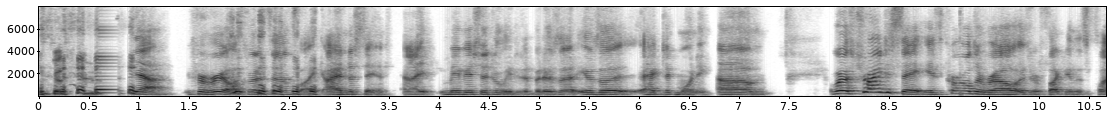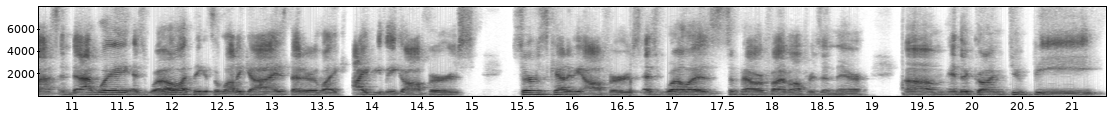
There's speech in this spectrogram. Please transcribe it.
we got some good yeah, for real. That's what it sounds like. I understand, and I maybe I should have deleted it, but it was a it was a hectic morning. Um, what I was trying to say is Karl Dorrell is reflecting this class in that way as well. I think it's a lot of guys that are like Ivy League offers, Service Academy offers, as well as some Power Five offers in there. Um, and they're going to be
